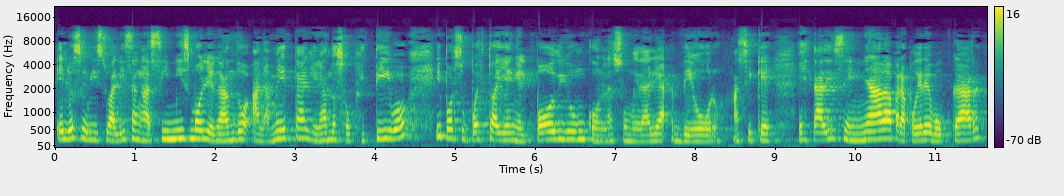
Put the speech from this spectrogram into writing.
Ellos se visualizan a sí mismos llegando a la meta, llegando a su objetivo y por supuesto ahí en el podium con la, su medalla de oro. Así que está diseñada para poder evocar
